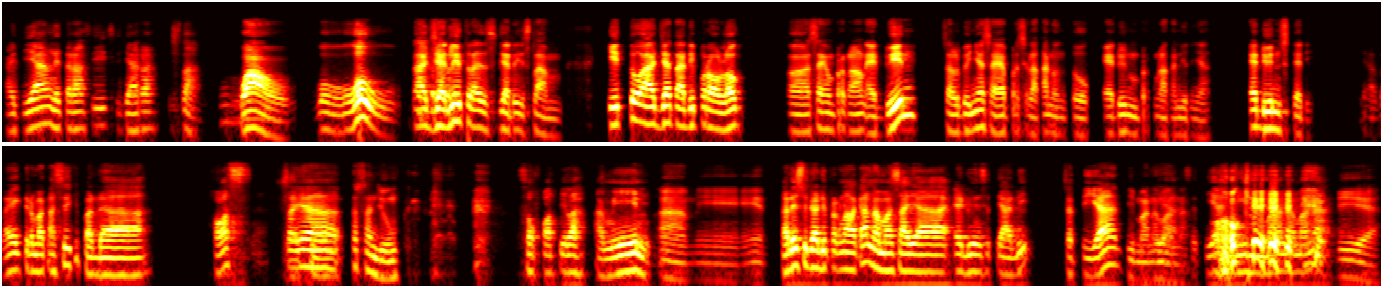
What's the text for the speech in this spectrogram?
Kajian Literasi Sejarah Islam. Wow, wow, wow. Kajian literasi sejarah Islam. Itu aja tadi prolog. eh, saya memperkenalkan Edwin. Selebihnya saya persilakan untuk Edwin memperkenalkan dirinya. Edwin Setiadi. Ya, baik terima kasih kepada host Saya tersanjung. Sofatilah Amin. Amin. Tadi sudah diperkenalkan nama saya Edwin Setiadi. Setia di mana-mana. Ya, setia Oke. di mana-mana. Iya.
